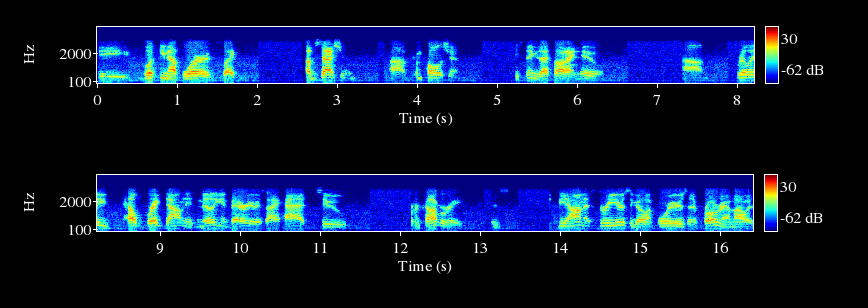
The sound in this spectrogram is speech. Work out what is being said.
the looking up words like obsession uh, compulsion, these things I thought I knew, um, really helped break down these million barriers I had to recovery. Because, to be honest, three years ago and four years in a program, I was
